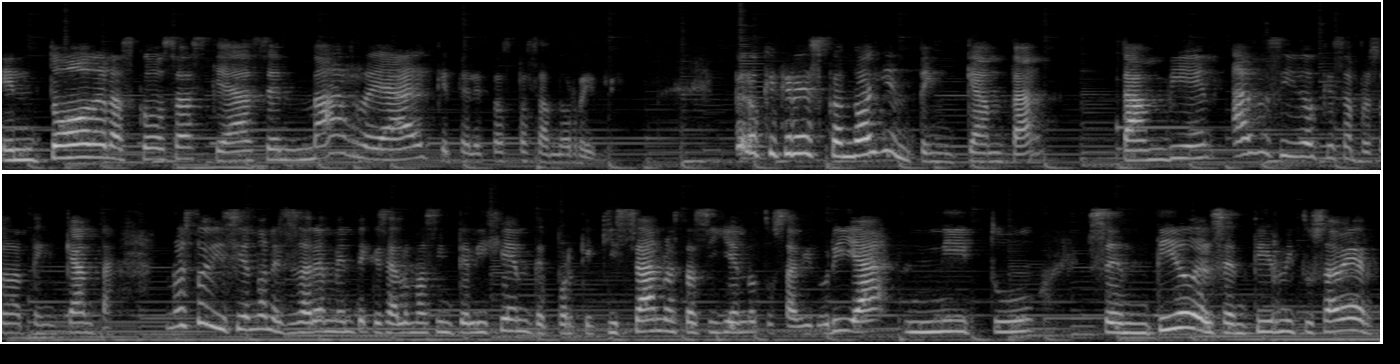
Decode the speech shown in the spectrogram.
en todas las cosas que hacen más real que te le estás pasando horrible. Pero ¿qué crees? Cuando alguien te encanta, también has decidido que esa persona te encanta. No estoy diciendo necesariamente que sea lo más inteligente, porque quizá no estás siguiendo tu sabiduría, ni tu sentido del sentir, ni tu saber.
